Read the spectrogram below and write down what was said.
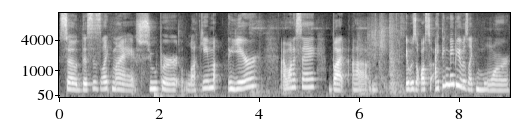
So this is like my super lucky year I want to say, but um, it was also I think maybe it was like more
